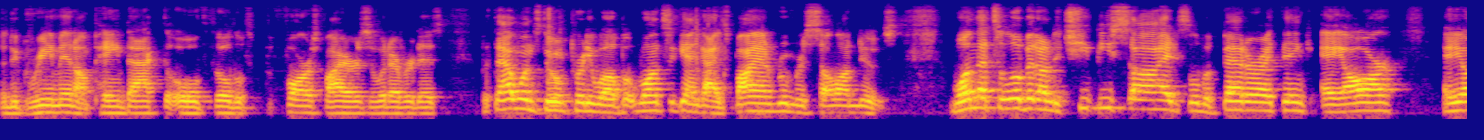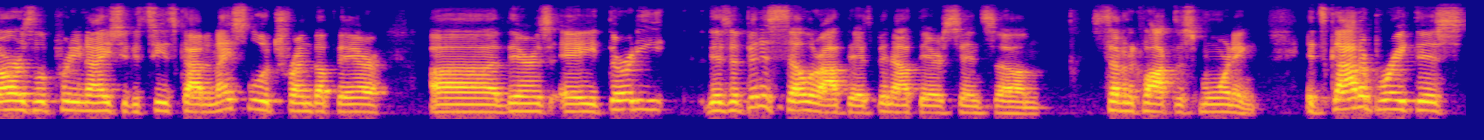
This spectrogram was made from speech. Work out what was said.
an agreement on paying back the old field of forest fires or whatever it is. But that one's doing pretty well. But once again, guys, buy on rumors, sell on news. One that's a little bit on the cheapy side, it's a little bit better, I think. AR. ARs look pretty nice. You can see it's got a nice little trend up there. Uh, there's a 30. There's a been a seller out there. It's been out there since um, 7 o'clock this morning. It's got to break this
